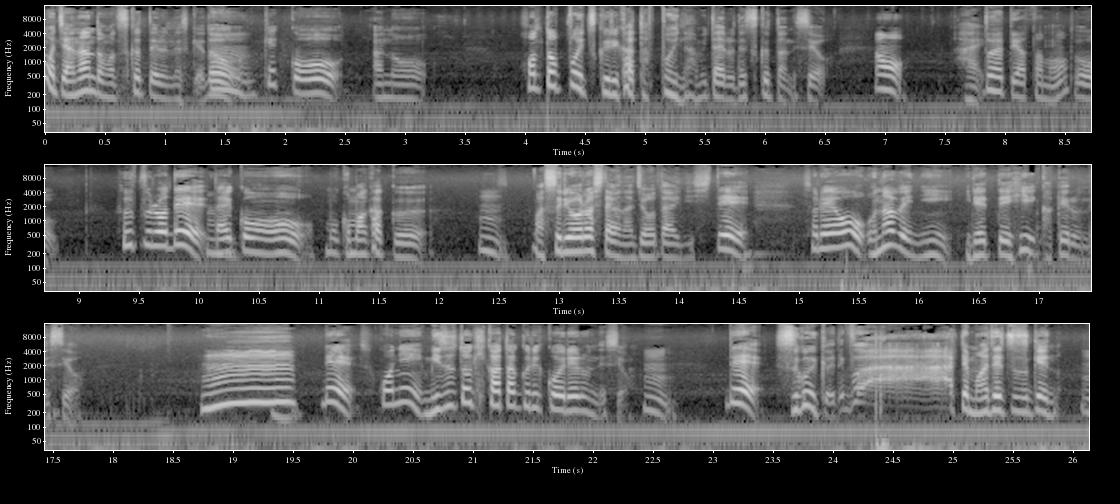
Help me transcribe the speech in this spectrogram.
餅は何度も作ってるんですけど、うん。結構あの本当っぽい作り方っぽいなみたいので作ったんですよ。おはい。どうやってやったの？とフープロで大根をもう細かく、うん。まあ、すりおろしたような状態にしてそれをお鍋に入れて火かけるんですよ。うーん。でそこに水溶き片栗粉を入れるんですよ。うん。ですごい勢いでブワーって混ぜ続けるの、うん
